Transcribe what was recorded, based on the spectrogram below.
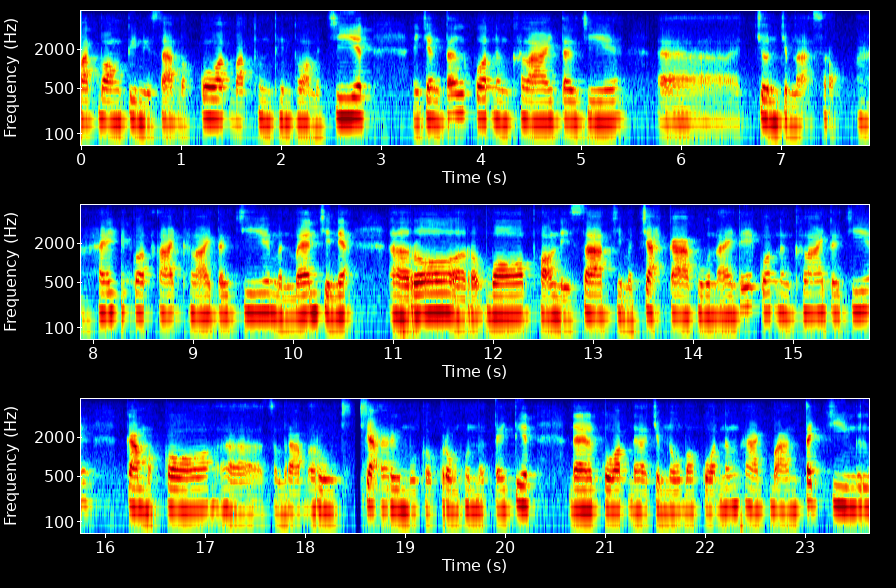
បាត់បង់ទីនេសាទរបស់គាត់បាត់ធនធានធម្មជាតិអញ្ចឹងទៅគាត់នឹងคลายទៅជា ជនចំណាក់ស្រុកហើយគាត់អាចคลายទៅជាមិនមែនជាអ្នកររបរផលនេសាទជាម្ចាស់ការខ្លួនឯងទេគាត់នឹងคลายទៅជាកម្មករសម្រាប់រោងចក្រឬមួយក៏ក្រុមហ៊ុនដទៃទៀតដែលគាត់ចំណូលរបស់គាត់នឹងអាចបានតិចជាងឬ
